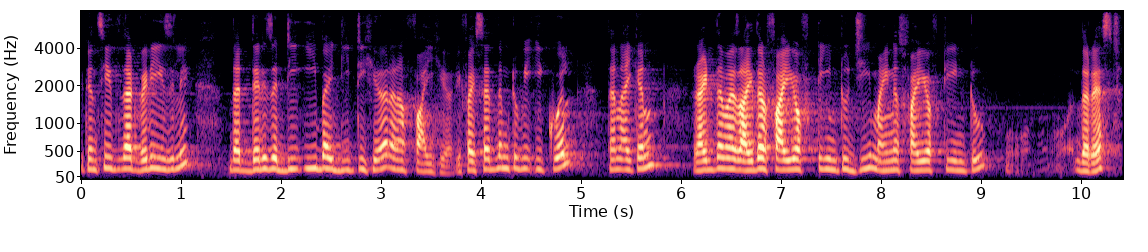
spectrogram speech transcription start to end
You can see that very easily that there is a dE by dt here and a phi here. If I set them to be equal then I can write them as either phi of t into g minus phi of t into the rest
